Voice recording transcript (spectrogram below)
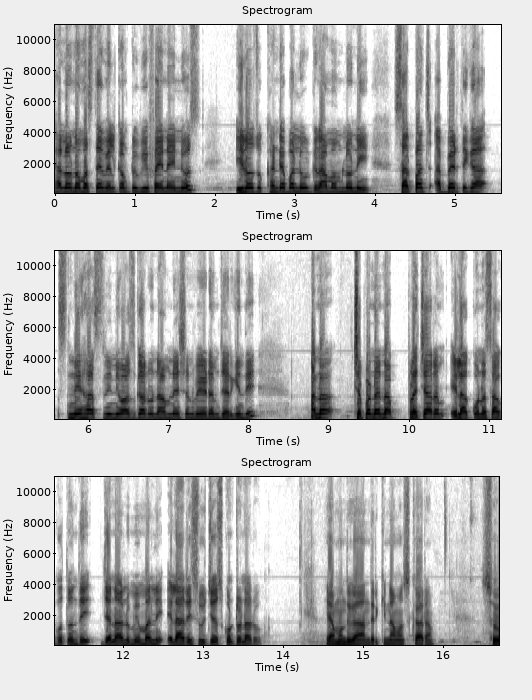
హలో నమస్తే welcome to V five nine news. ఈరోజు ఖండేబల్లూరు గ్రామంలోని సర్పంచ్ అభ్యర్థిగా స్నేహ శ్రీనివాస్ గారు నామినేషన్ వేయడం జరిగింది. అన్న చెప్పండి అన్న ప్రచారం ఎలా కొనసాగుతుంది? జనాలు మిమ్మల్ని ఎలా రిసీవ్ చేసుకుంటున్నారు? యా ముందుగా అందరికీ నమస్కారం. సో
